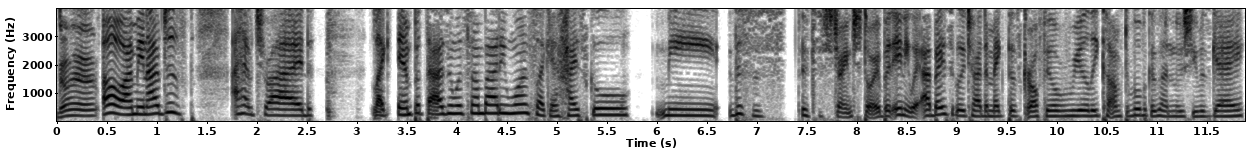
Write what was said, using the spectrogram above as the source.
Go ahead. Oh, I mean, I've just, I have tried like empathizing with somebody once, like in high school. Me, this is, it's a strange story, but anyway, I basically tried to make this girl feel really comfortable because I knew she was gay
